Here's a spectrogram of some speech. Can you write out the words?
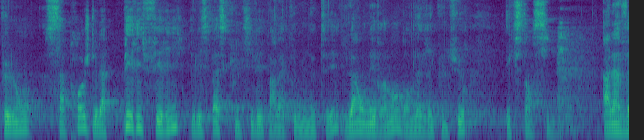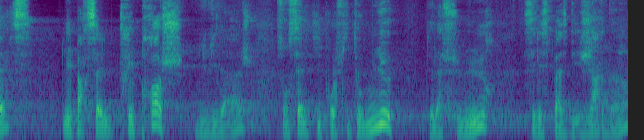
que l'on s'approche de la périphérie de l'espace cultivé par la communauté, là on est vraiment dans de l'agriculture extensive. À l'inverse, les parcelles très proches du village sont celles qui profitent au mieux de la fumure, c'est l'espace des jardins,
